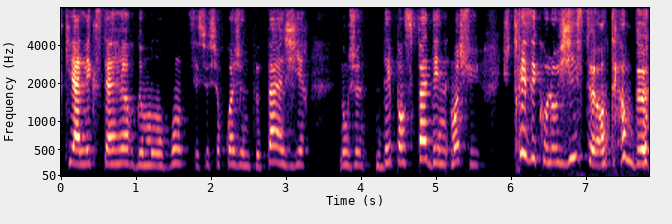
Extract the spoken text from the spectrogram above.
ce qui est à l'extérieur de mon rond, c'est ce sur quoi je ne peux pas agir. Donc, je ne dépense pas d'énergie. Moi, je suis, très écologiste en termes de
